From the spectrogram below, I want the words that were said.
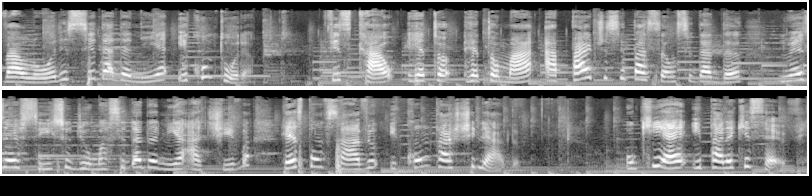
valores, cidadania e cultura. Fiscal retomar a participação cidadã no exercício de uma cidadania ativa, responsável e compartilhada. O que é e para que serve?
